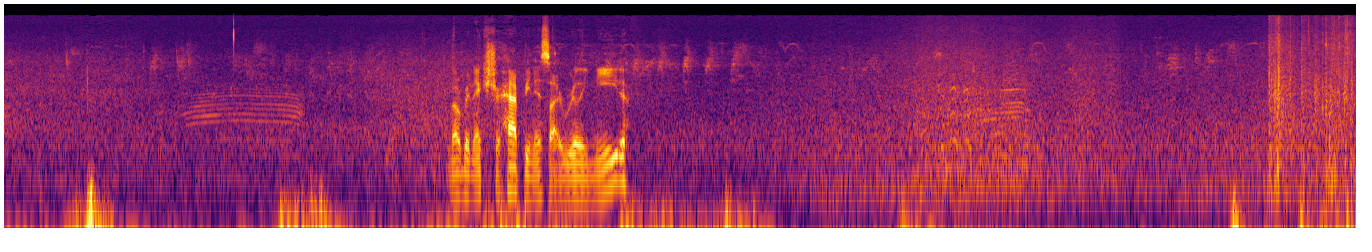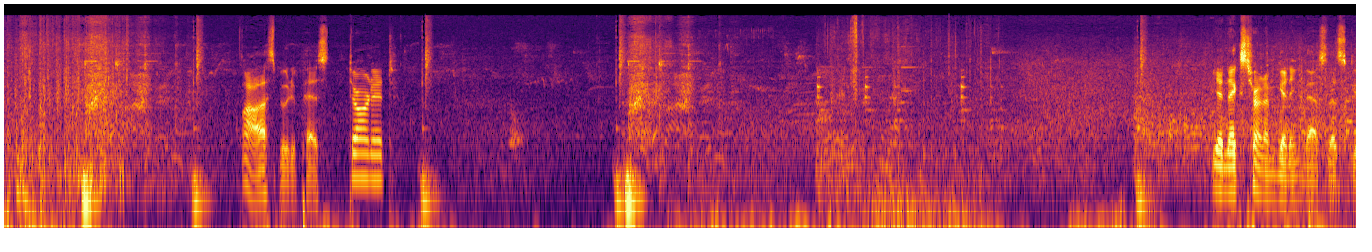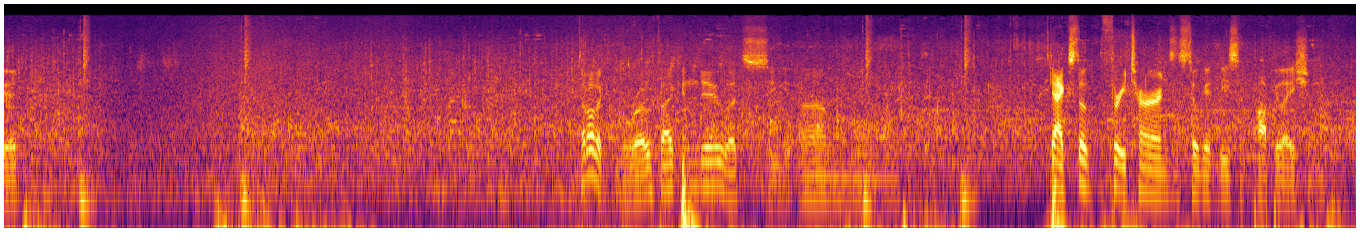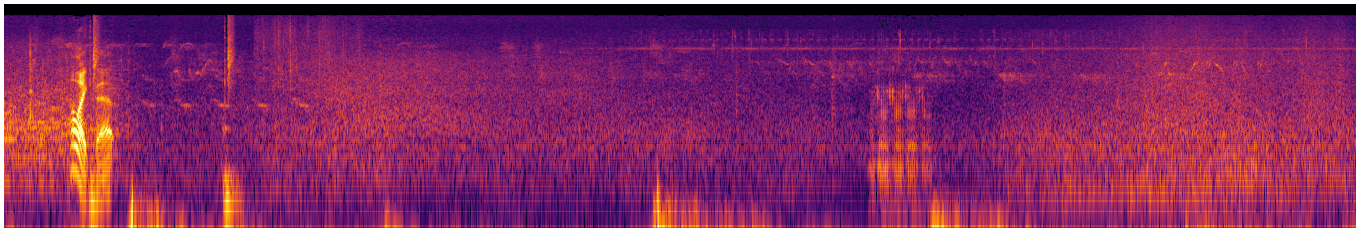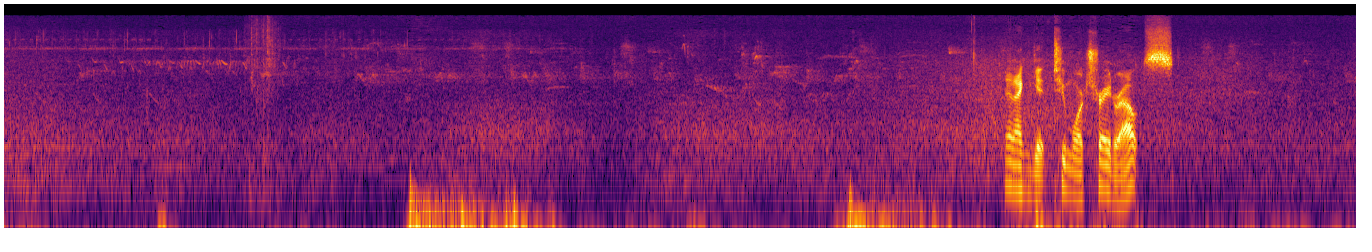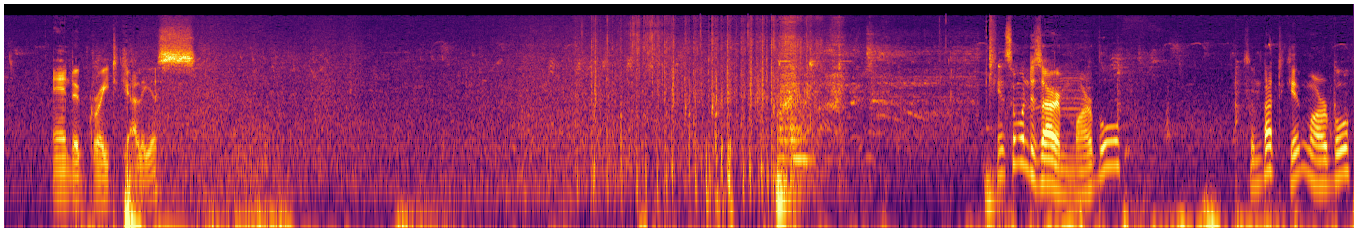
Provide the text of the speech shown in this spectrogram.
That'll be an extra happiness I really need. That's Budapest. Darn it. Yeah, next turn I'm getting that, so that's good. Is that all the growth I can do? Let's see. Um, yeah, I can still three turns and still get decent population. I like that. And I can get two more trade routes. And a Great Galleass. Can someone desire marble? So I'm about to get marble.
